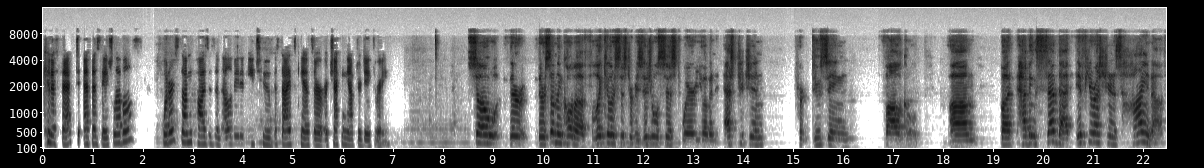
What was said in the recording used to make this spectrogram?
can affect FSH levels. What are some causes of elevated E2 besides cancer or checking after day three? So there, there's something called a follicular cyst or residual cyst where you have an estrogen producing follicle. Um, but having said that, if your estrogen is high enough,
